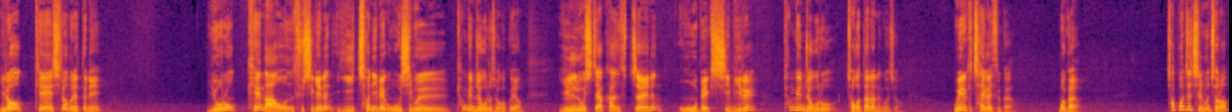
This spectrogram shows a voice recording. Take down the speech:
이렇게 실험을 했더니 요렇게 나온 수식에는 2250을 평균적으로 적었고요. 1로 시작한 숫자에는 512를 평균적으로 적었다라는 거죠. 왜 이렇게 차이가 있을까요? 뭘까요? 첫 번째 질문처럼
